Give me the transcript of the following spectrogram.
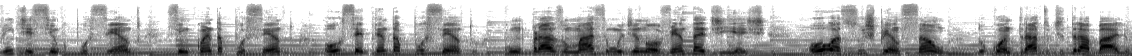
25%, 50% ou 70%, com prazo máximo de 90 dias, ou a suspensão do contrato de trabalho,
